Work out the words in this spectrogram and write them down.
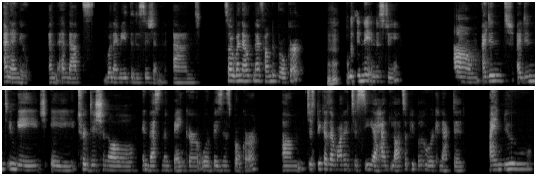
And I knew. And, and that's when I made the decision. And so I went out and I found a broker mm-hmm. within the industry. Um, I didn't, I didn't engage a traditional investment banker or business broker. Um, just because I wanted to see, I had lots of people who were connected I knew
